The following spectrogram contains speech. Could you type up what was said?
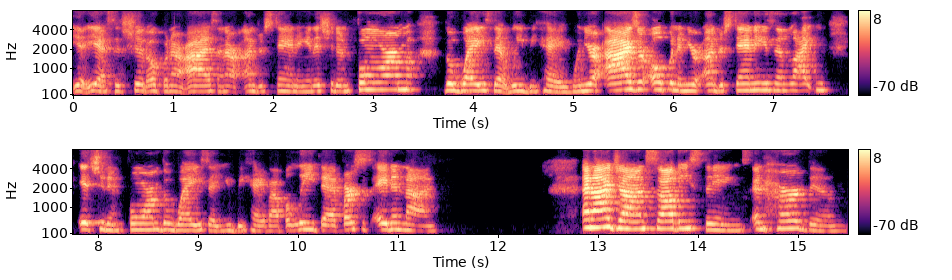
yes it should open our eyes and our understanding and it should inform the ways that we behave. When your eyes are open and your understanding is enlightened it should inform the ways that you behave. I believe that. Verses 8 and 9 and i john saw these things and heard them.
